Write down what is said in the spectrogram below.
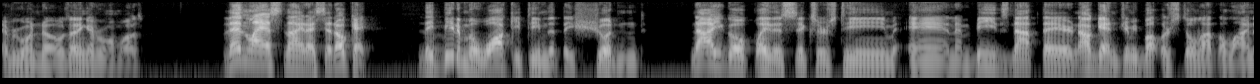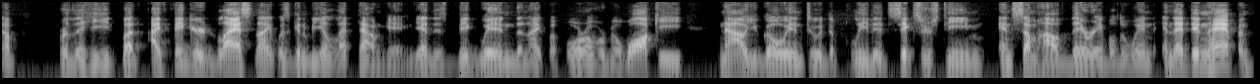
Everyone knows. I think everyone was. Then last night, I said, okay, they beat a Milwaukee team that they shouldn't. Now you go play this Sixers team, and Embiid's not there. Now, again, Jimmy Butler's still not in the lineup for the Heat, but I figured last night was going to be a letdown game. You had this big win the night before over Milwaukee. Now you go into a depleted Sixers team, and somehow they're able to win, and that didn't happen.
